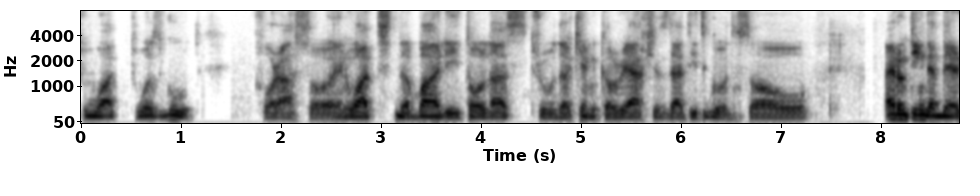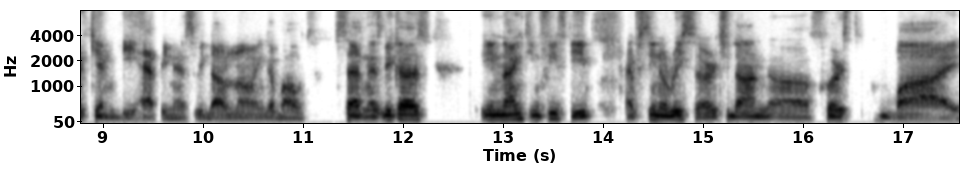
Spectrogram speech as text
to what was good for us so, and what the body told us through the chemical reactions that it's good. So I don't think that there can be happiness without knowing about sadness because in 1950, I've seen a research done uh, first by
